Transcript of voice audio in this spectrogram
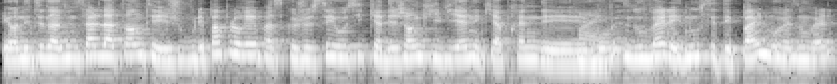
Et on était dans une salle d'attente et je voulais pas pleurer parce que je sais aussi qu'il y a des gens qui viennent et qui apprennent des Ouais. mauvaises nouvelles. Et nous, c'était pas une mauvaise nouvelle.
